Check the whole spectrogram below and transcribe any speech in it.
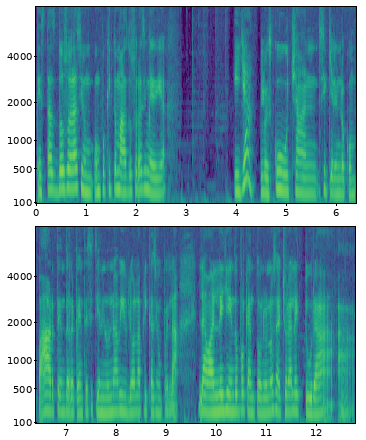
estas dos horas y un, un poquito más, dos horas y media, y ya, lo escuchan, si quieren lo comparten, de repente si tienen una Biblia o la aplicación pues la, la van leyendo porque Antonio nos ha hecho la lectura a-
